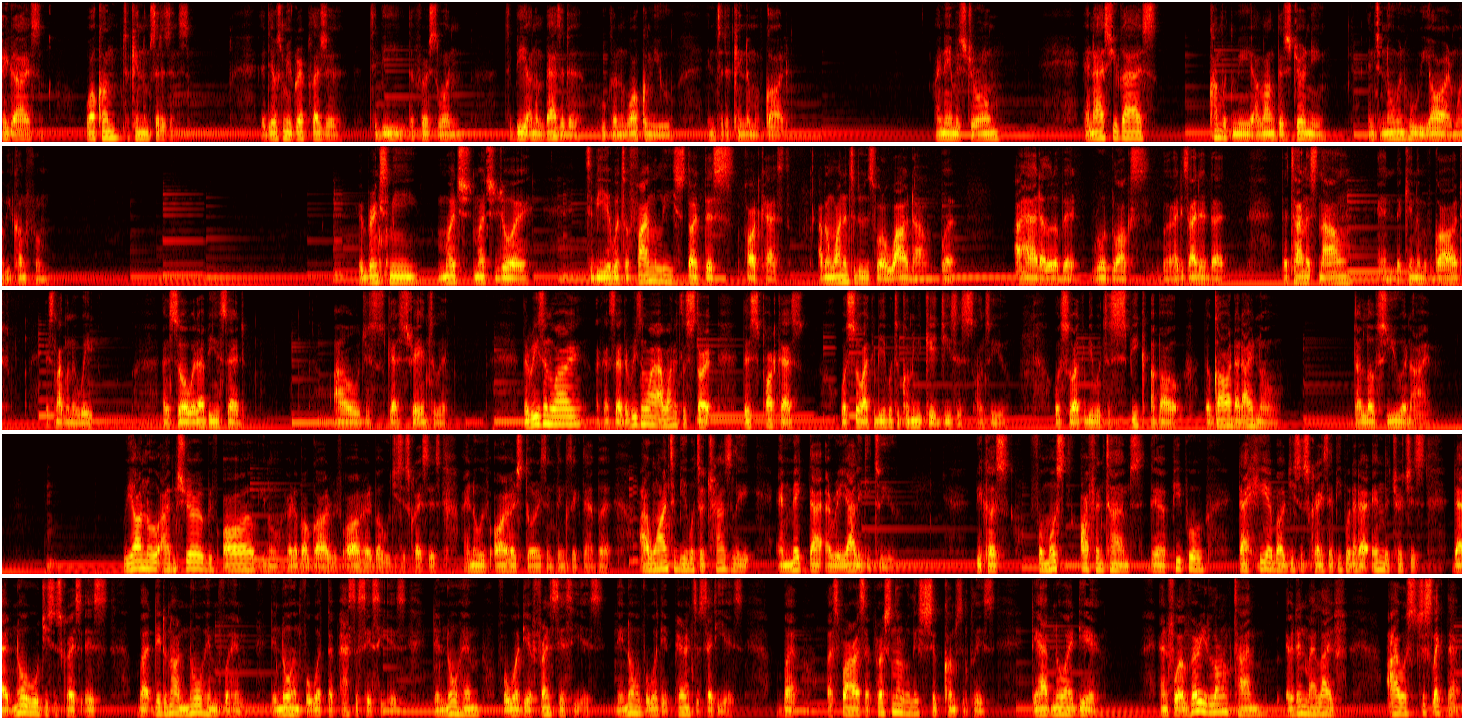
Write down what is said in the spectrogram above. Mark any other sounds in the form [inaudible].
Hey guys, welcome to Kingdom Citizens. It gives me a great pleasure to be the first one to be an ambassador who can welcome you into the kingdom of God. My name is Jerome, and as you guys come with me along this journey into knowing who we are and where we come from, it brings me much, much joy to be able to finally start this podcast. I've been wanting to do this for a while now, but I had a little bit roadblocks. But I decided that the time is now, and the kingdom of God is not going to wait. And so, with that being said, I'll just get straight into it. The reason why, like I said, the reason why I wanted to start this podcast was so I could be able to communicate Jesus unto you was so I could be able to speak about the God that I know that loves you and I. We all know, I'm sure we've all, you know, heard about God. We've all heard about who Jesus Christ is. I know we've all heard stories and things like that, but I want to be able to translate and make that a reality to you. Because for most oftentimes, there are people that hear about Jesus Christ, the people that are in the churches that know who Jesus Christ is, but they do not know him for him. They know him for what the pastor says he is. They know him for what their friend says he is. They know him for what their parents have said he is. But as far as a personal relationship comes in place, they have no idea. And for a very long time within my life, I was just like that.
